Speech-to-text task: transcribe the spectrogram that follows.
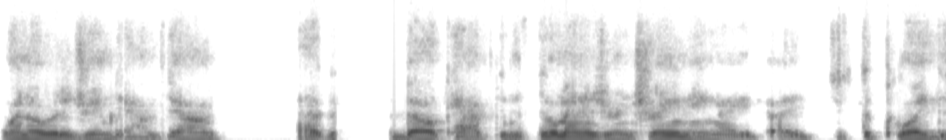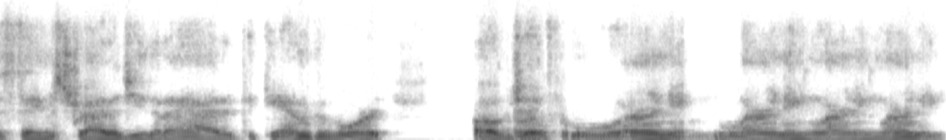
went over to Dream Downtown as a bell captain, still manager in training, I, I just deployed the same strategy that I had at the Gansevoort of just learning, learning, learning, learning.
